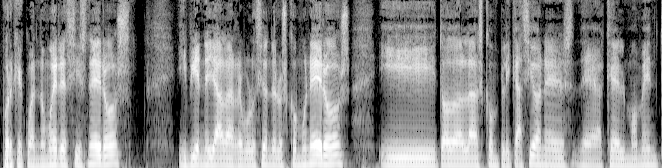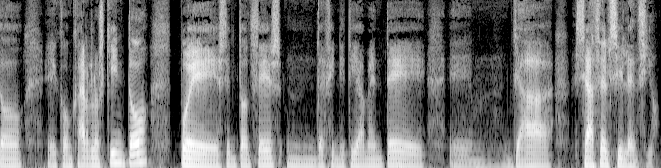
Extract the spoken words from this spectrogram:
Porque cuando muere Cisneros, y viene ya la revolución de los comuneros y todas las complicaciones de aquel momento eh, con Carlos V, pues entonces mm, definitivamente eh, ya se hace el silencio.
